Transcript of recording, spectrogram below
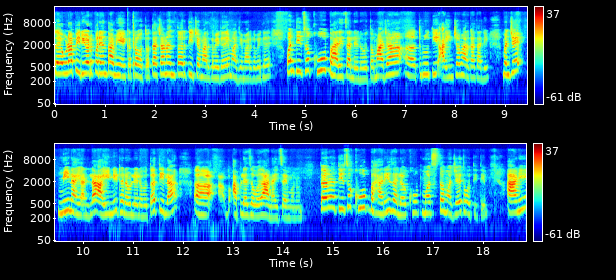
तेवढा पिरियडपर्यंत आम्ही एकत्र होतो. त्याच्यानंतर तिचे मार्ग वेगळे माझे मार्ग वेगळे. पण तिचं खूप भारी चाललेलं होतं. माझ्या थ्रू ती आईंच्या मार्गात आली. म्हणजे मी नाही आणलं आईंनी ठरवलेलं होतं तिला आपल्याजवळ आणायचं आहे म्हणून. तर तिचं खूप भारी झालं. खूप मस्त मजेत होती ती. आणि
